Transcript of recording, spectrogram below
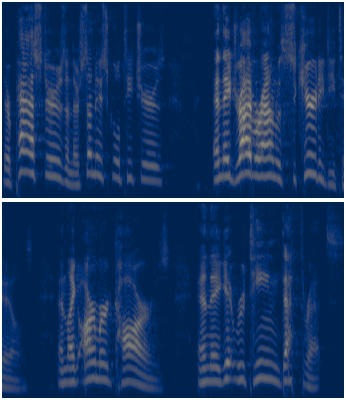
they're pastors and they're Sunday school teachers, and they drive around with security details and like armored cars, and they get routine death threats.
